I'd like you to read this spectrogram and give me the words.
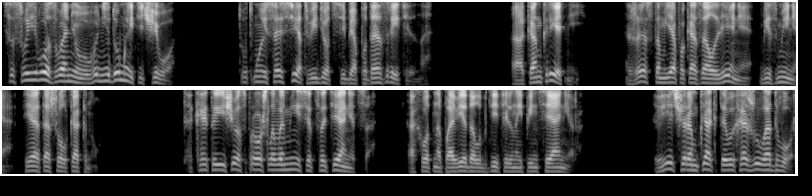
Со своего звоню, вы не думаете чего? Тут мой сосед ведет себя подозрительно. А конкретней. Жестом я показал Лене, без меня, и отошел к окну. «Так это еще с прошлого месяца тянется», — охотно поведал бдительный пенсионер. «Вечером как-то выхожу во двор.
